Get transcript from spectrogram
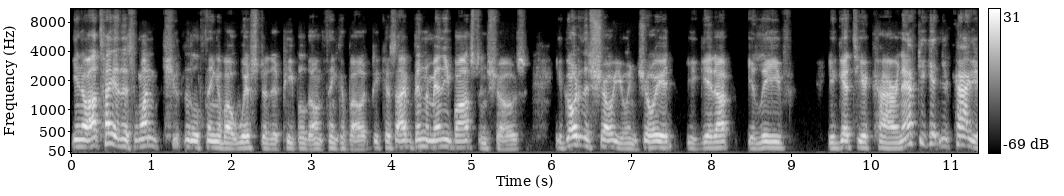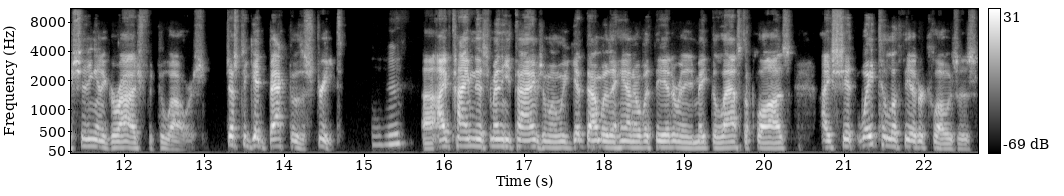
you know, I'll tell you this one cute little thing about Worcester that people don't think about because I've been to many Boston shows. You go to the show, you enjoy it, you get up, you leave, you get to your car, and after you get in your car, you're sitting in a garage for two hours just to get back to the street. Mm-hmm. Uh, I've timed this many times, and when we get done with the Hanover Theater and they make the last applause, I sit, wait till the theater closes,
